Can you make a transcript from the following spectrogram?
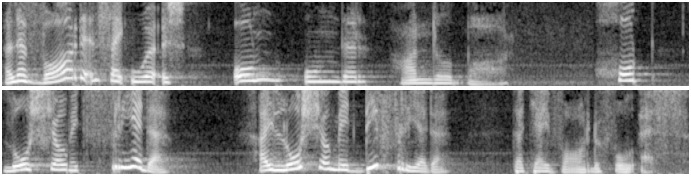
Hulle waarde in sy oë is ononderhandelbaar. God los jou met vrede Hy los jou met die vrede dat jy waardevol is.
